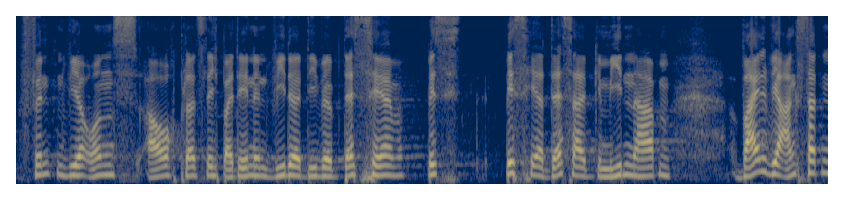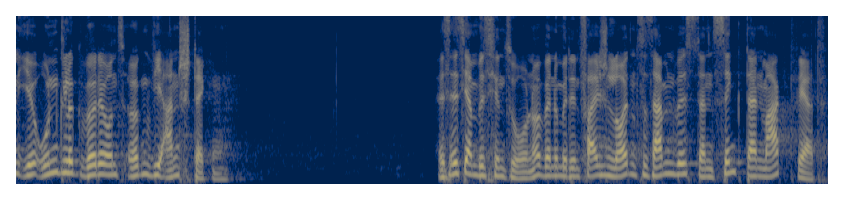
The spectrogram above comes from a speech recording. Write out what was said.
finden wir uns auch plötzlich bei denen wieder, die wir bisher, bis, bisher deshalb gemieden haben, weil wir Angst hatten, ihr Unglück würde uns irgendwie anstecken. Es ist ja ein bisschen so, ne? wenn du mit den falschen Leuten zusammen bist, dann sinkt dein Marktwert.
